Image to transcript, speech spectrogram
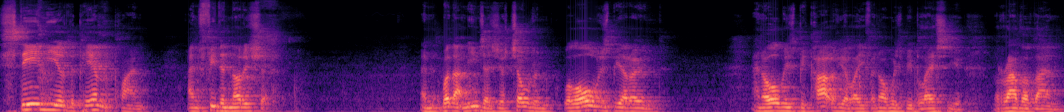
stay near the parent plant and feed and nourish it. And what that means is your children will always be around and always be part of your life and always be blessing you rather than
